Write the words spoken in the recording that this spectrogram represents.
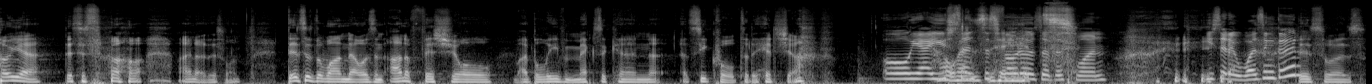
Oh yeah, this is. I know this one. This is the one that was an unofficial, I believe, Mexican uh, sequel to The Hitcher. Oh yeah, you How sent was us photos of this one. You said it wasn't good. This was.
